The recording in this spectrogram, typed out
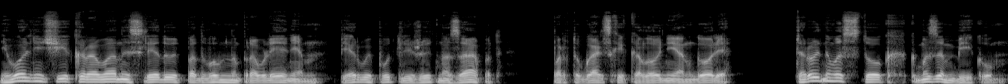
Невольничьи караваны следуют по двум направлениям. Первый путь лежит на запад, к португальской колонии Анголе – второй на восток, к Мозамбику.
